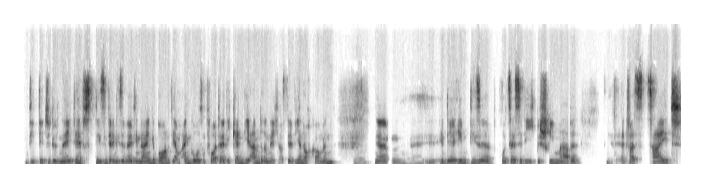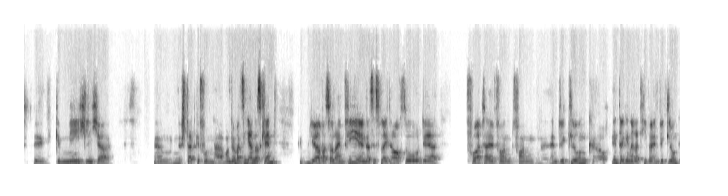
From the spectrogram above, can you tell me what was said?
die Digital Natives. Die sind ja in diese Welt hineingeboren. und Die haben einen großen Vorteil, die kennen die anderen nicht, aus der wir noch kommen, mhm. Ähm, in der eben diese Prozesse, die ich beschrieben habe, etwas zeitgemächlicher ähm, stattgefunden haben. Und wenn man es nicht anders kennt, ja, was soll einem fehlen? Das ist vielleicht auch so der Vorteil von, von Entwicklung, auch intergenerativer Entwicklung,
